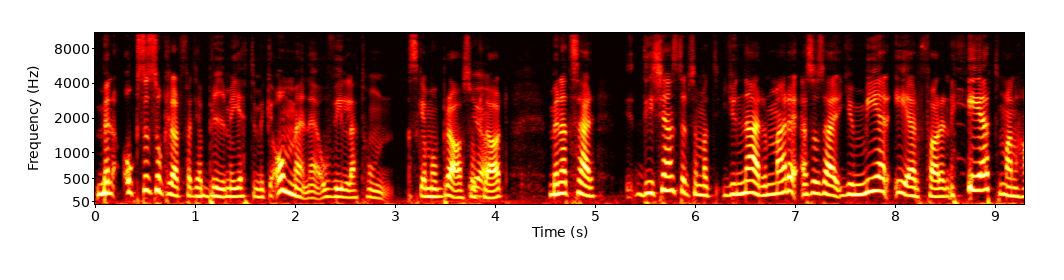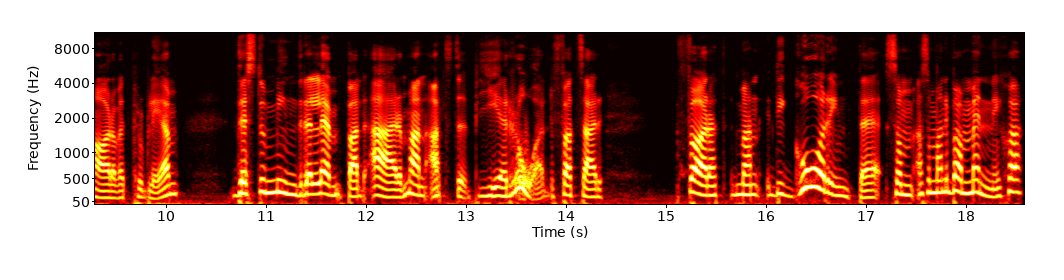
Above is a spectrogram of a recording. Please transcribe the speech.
men också såklart för att jag bryr mig jättemycket om henne och vill att hon ska må bra såklart. Men att så här, det känns typ som att ju närmare, alltså så här, ju mer erfarenhet man har av ett problem, desto mindre lämpad är man att typ ge råd. För att så här, för att man, det går inte, som, alltså man är bara människa,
